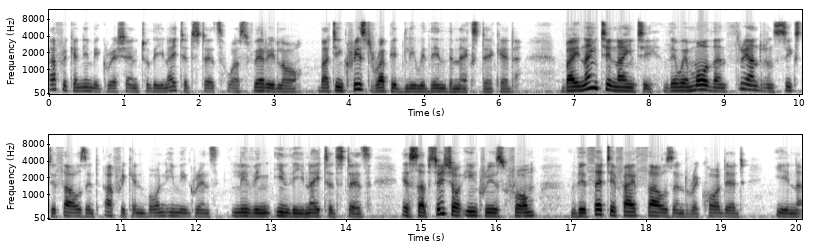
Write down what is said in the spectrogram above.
African immigration to the United States was very low, but increased rapidly within the next decade. By 1990, there were more than 360,000 African-born immigrants living in the United States, a substantial increase from the 35,000 recorded in,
